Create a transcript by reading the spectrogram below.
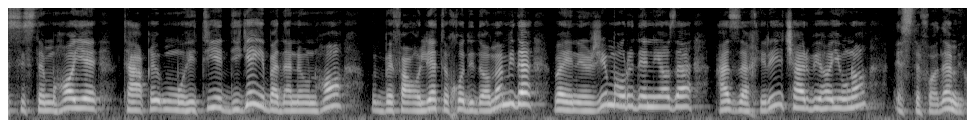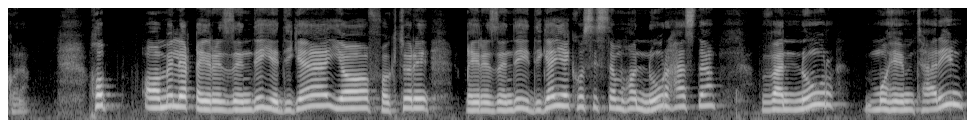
سیستم های محیطی دیگه بدن اونها به فعالیت خود ادامه میده و انرژی مورد نیاز از ذخیره چربی های اونا استفاده می‌کنه خب عامل غیر زنده دیگه یا فاکتور غیر زنده دیگه اکوسیستم ها نور هسته و نور مهمترین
